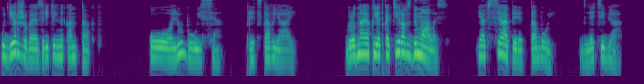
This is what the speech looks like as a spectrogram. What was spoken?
удерживая зрительный контакт. О, любуйся, представляй. Грудная клетка Тира вздымалась. Я вся перед тобой, для тебя.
